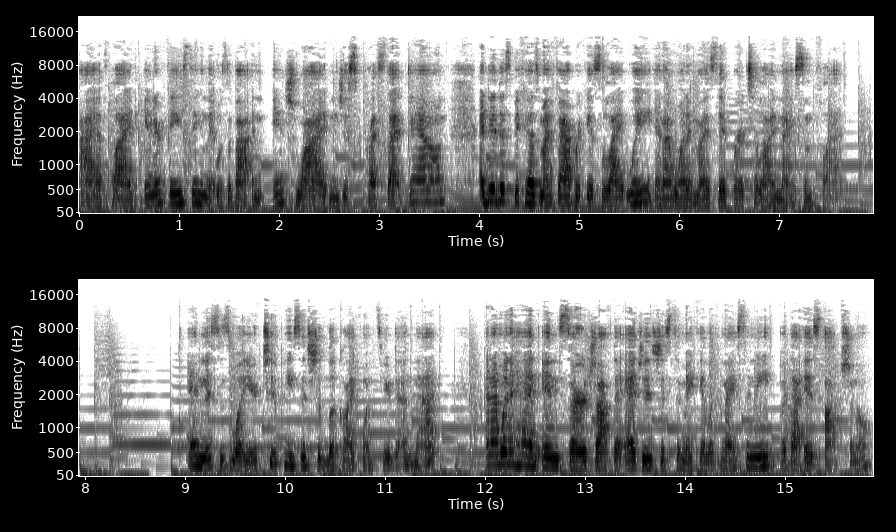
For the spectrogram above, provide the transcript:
I applied interfacing that was about an inch wide and just pressed that down. I did this because my fabric is lightweight and I wanted my zipper to lie nice and flat. And this is what your two pieces should look like once you're done that. And I went ahead and serged off the edges just to make it look nice and neat, but that is optional.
